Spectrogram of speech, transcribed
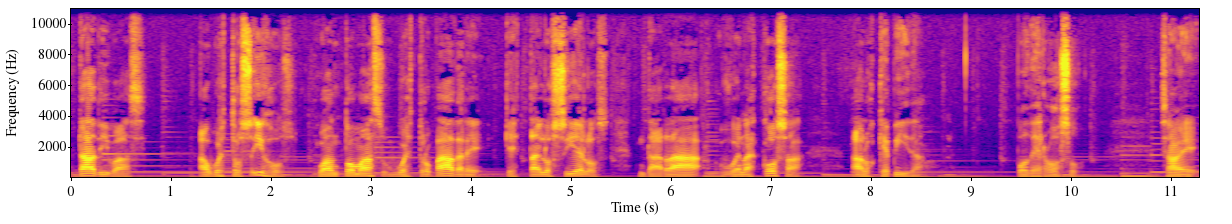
dádivas a vuestros hijos, cuanto más vuestro Padre que está en los cielos dará buenas cosas a los que pidan. Poderoso. ¿Sabe?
